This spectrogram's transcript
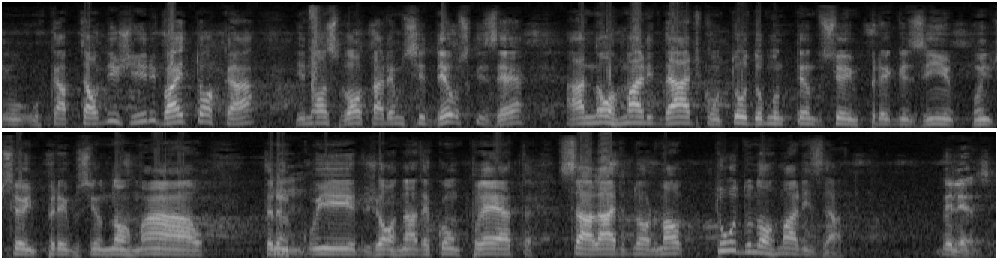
o, capital de giro e vai tocar, e nós voltaremos, se Deus quiser, à normalidade, com todo mundo tendo seu empregozinho, o seu empregozinho normal, tranquilo, hum. jornada completa, salário normal, tudo normalizado. Beleza.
